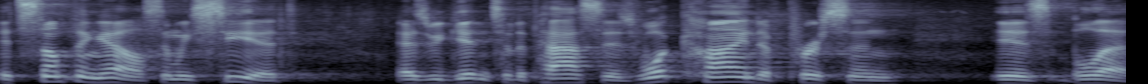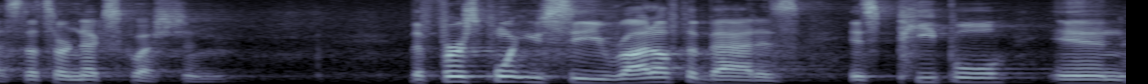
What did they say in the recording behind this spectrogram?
It's something else, and we see it as we get into the passage. What kind of person is blessed? That's our next question. The first point you see right off the bat is, is people in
